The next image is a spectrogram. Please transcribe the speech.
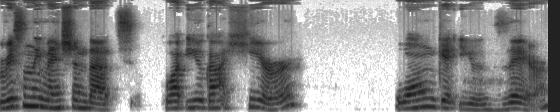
recently mentioned that what you got here won't get you there.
